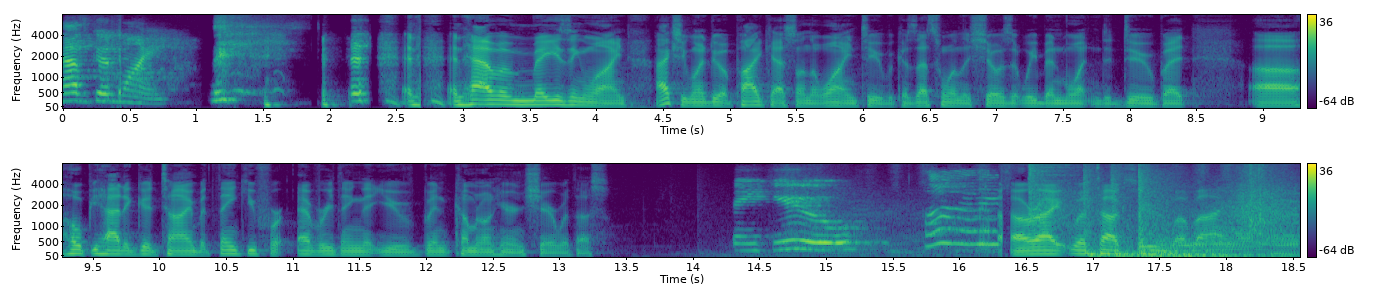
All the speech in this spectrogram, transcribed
have good wine. and and have amazing wine. I actually want to do a podcast on the wine too because that's one of the shows that we've been wanting to do. But uh, hope you had a good time, but thank you for everything that you've been coming on here and share with us. Thank you. Bye. All right, we'll talk soon. Bye bye.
